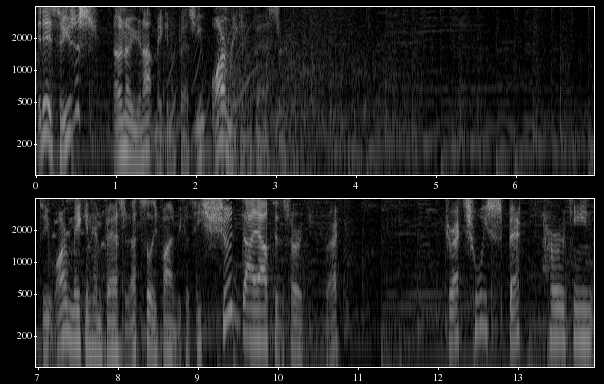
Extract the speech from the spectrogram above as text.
It is, so you're just, oh no, you're not making him faster. You are making him faster. So you are making him faster. That's totally fine because he should die out to this Hurricane, correct? Correct choice, Spec Hurricane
